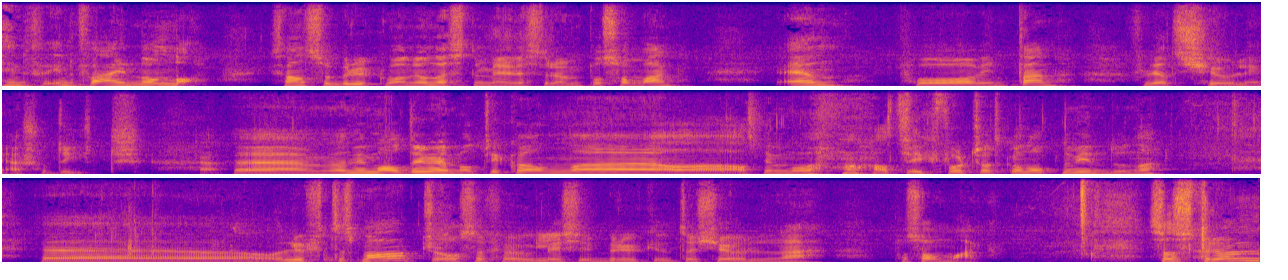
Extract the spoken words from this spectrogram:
innenfor, eiendom. da. Så bruker man jo nesten mer strøm på sommeren enn på vinteren, fordi at kjøling er så dyrt. Eh, Men vi må aldri glemme at vi, kan, eh, at vi, må, at vi fortsatt kan åpne vinduene. Eh, Lufte smart, og selvfølgelig bruke det til å kjøle ned på sommeren. Så strøm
